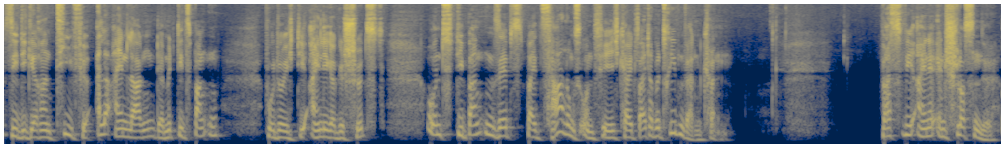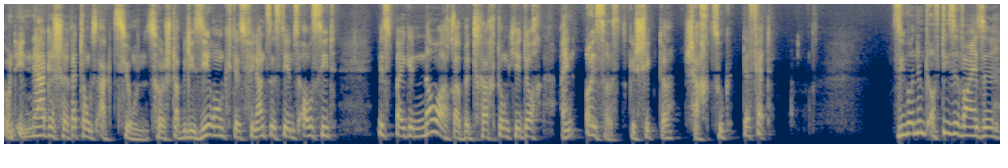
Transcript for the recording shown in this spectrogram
sie die Garantie für alle Einlagen der Mitgliedsbanken, wodurch die Einleger geschützt und die Banken selbst bei Zahlungsunfähigkeit weiter betrieben werden können. Was wie eine entschlossene und energische Rettungsaktion zur Stabilisierung des Finanzsystems aussieht, ist bei genauerer Betrachtung jedoch ein äußerst geschickter Schachzug der Fed. Sie übernimmt auf diese Weise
